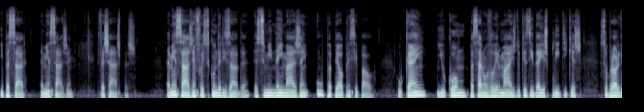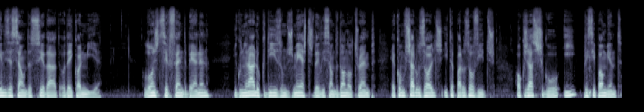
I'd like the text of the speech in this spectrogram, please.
e passar a mensagem. Fecha aspas. A mensagem foi secundarizada, assumindo na imagem o papel principal. O quem e o como passaram a valer mais do que as ideias políticas sobre a organização da sociedade ou da economia. Longe de ser fã de Bannon, ignorar o que diz um dos mestres da eleição de Donald Trump é como fechar os olhos e tapar os ouvidos ao que já se chegou e, principalmente,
